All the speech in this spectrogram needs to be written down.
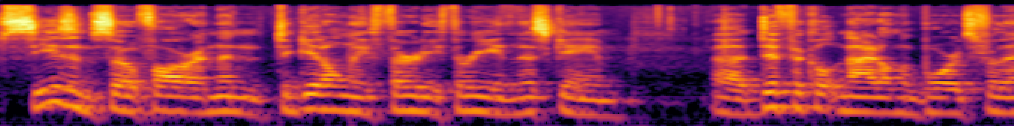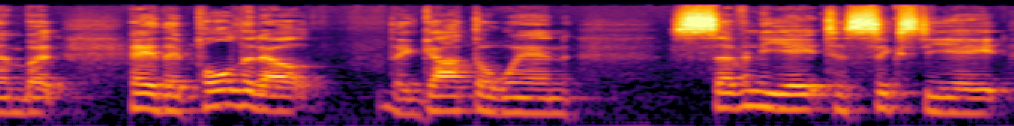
season so far and then to get only 33 in this game. Uh, difficult night on the boards for them, but hey, they pulled it out. They got the win, 78 to 68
